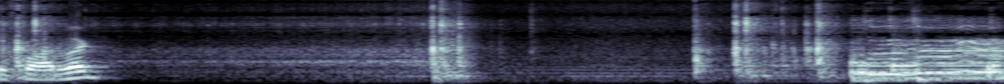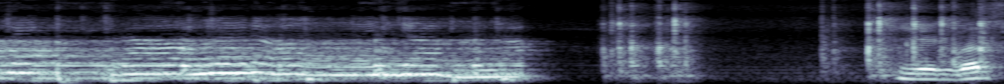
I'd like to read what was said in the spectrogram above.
ये फॉरवर्ड ये रिवर्स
